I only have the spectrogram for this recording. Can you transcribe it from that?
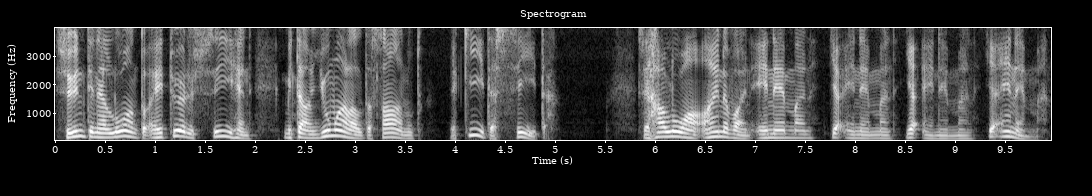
Syntinen luonto ei työdy siihen, mitä on Jumalalta saanut, ja kiitä siitä. Se haluaa aina vain enemmän ja enemmän ja enemmän ja enemmän.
